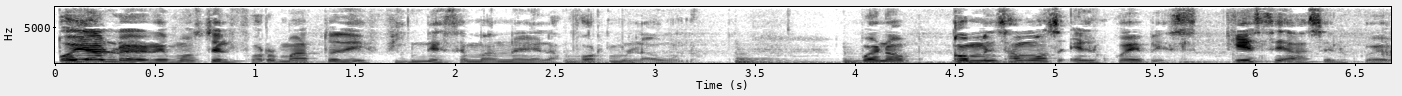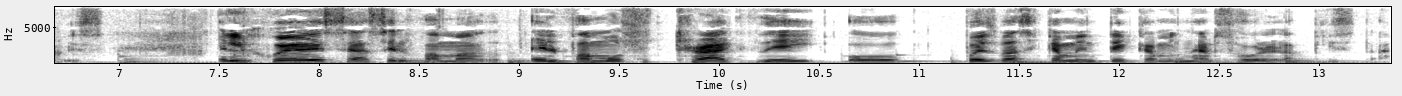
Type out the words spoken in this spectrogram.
Hoy hablaremos del formato de fin de semana de la Fórmula 1. Bueno, comenzamos el jueves. ¿Qué se hace el jueves? El jueves se hace el, el famoso track day o pues básicamente caminar sobre la pista.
